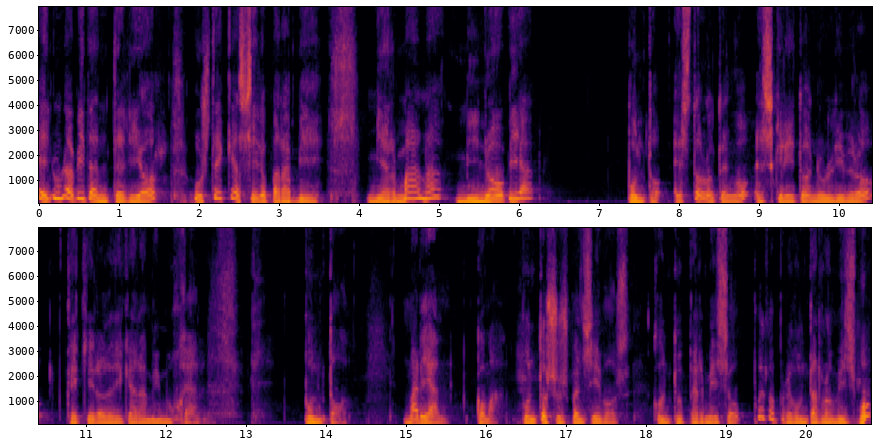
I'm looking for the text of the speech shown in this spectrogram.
en una vida anterior, ¿usted qué ha sido para mí? Mi hermana, mi novia, punto. Esto lo tengo escrito en un libro que quiero dedicar a mi mujer. Punto. Marian, coma, puntos suspensivos. Con tu permiso, ¿puedo preguntar lo mismo?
